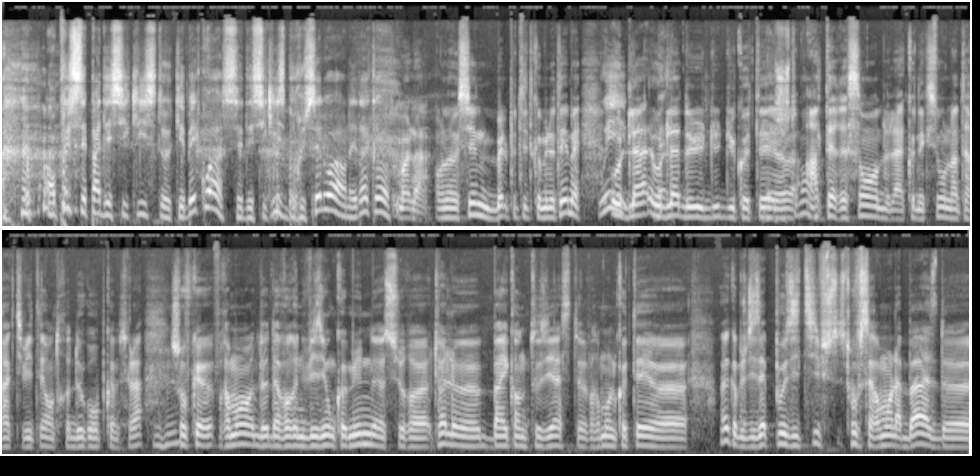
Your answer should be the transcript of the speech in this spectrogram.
en plus, c'est pas des cyclistes québécois, c'est des cyclistes bruxellois, on est d'accord. Voilà. On a aussi une belle petite communauté, mais au-delà au -delà du, côté euh, intéressant de la connexion, de l'interactivité entre deux groupes comme cela, mhm. je trouve que vraiment d'avoir une vision commune sur, euh, tu vois, le bike enthousiaste, vraiment le côté, comme je disais, positif, je trouve que c'est vraiment la base de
